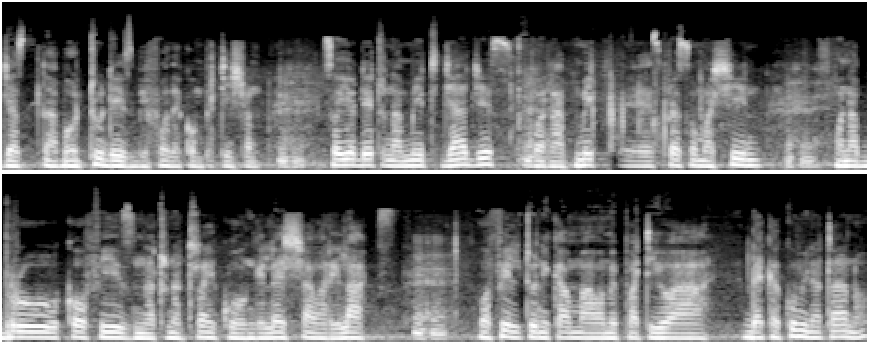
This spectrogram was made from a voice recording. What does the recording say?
just about two days before the competition. So hiyo day tuna meet judges wana meet uh, espresso machine wana brew coffees na tuna try kuongelesha wa relax. Wafeel tu ni kama wamepatiwa dakika kumi na tano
